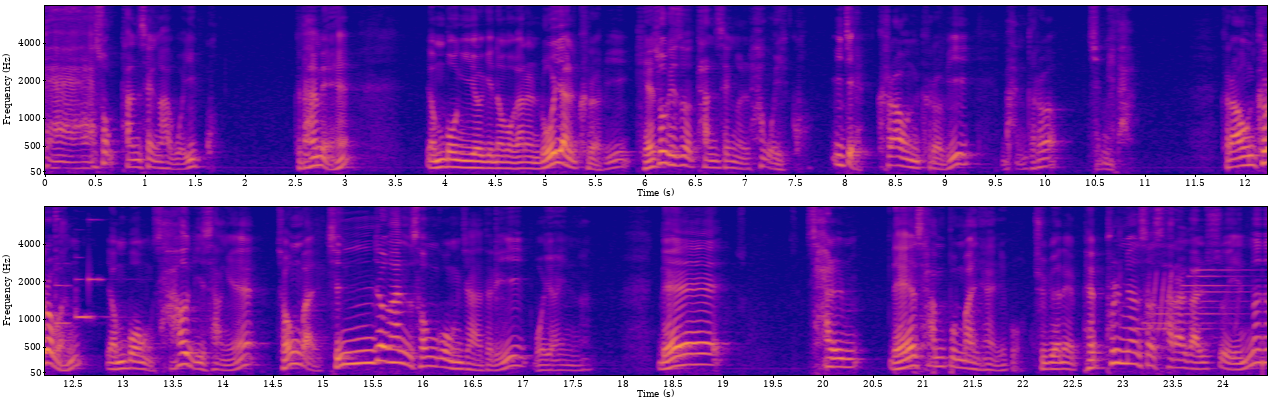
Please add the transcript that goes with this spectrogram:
계속 탄생하고 있고 그 다음에 연봉 2억이 넘어가는 로얄 클럽이 계속해서 탄생을 하고 있고 이제 크라운 클럽이 만들어집니다. 크라운 클럽은 연봉 4억 이상의 정말 진정한 성공자들이 모여있는 내 삶, 내 삶뿐만이 아니고 주변에 베풀면서 살아갈 수 있는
